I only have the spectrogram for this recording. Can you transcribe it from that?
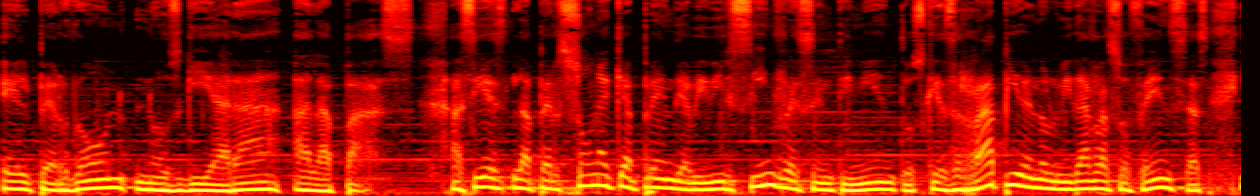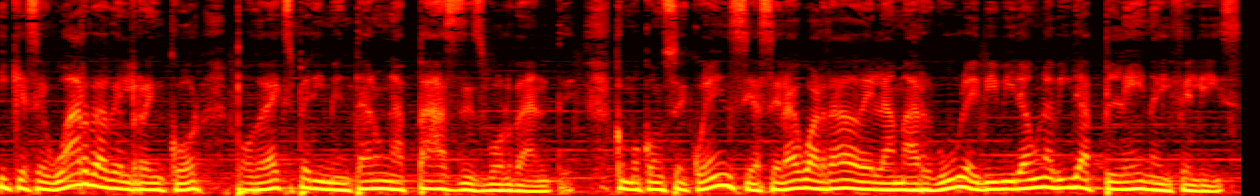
el perdón nos guiará a la paz. Así es, la persona que aprende a vivir sin resentimientos, que es rápida en olvidar las ofensas y que se guarda del rencor, podrá experimentar una paz desbordante. Como consecuencia, será guardada de la amargura y vivirá una vida plena y feliz.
